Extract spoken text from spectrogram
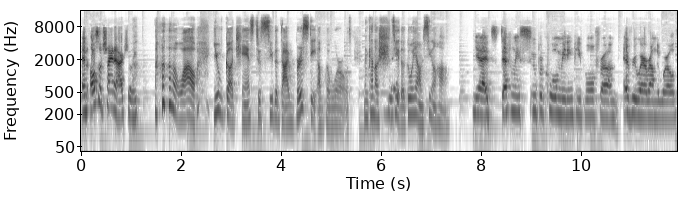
And also China, actually. wow, you've got chance to see the diversity of the world，能看到世界的多样性哈。 Yeah, it's definitely super cool meeting people from everywhere around the world.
